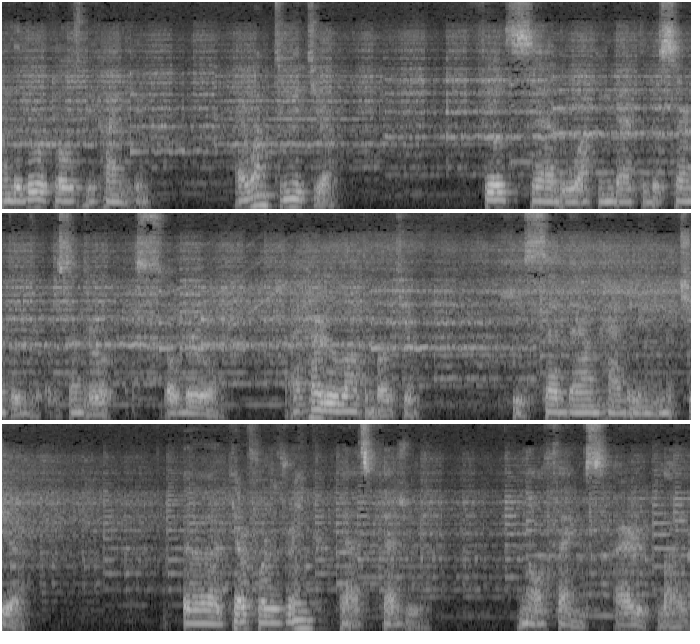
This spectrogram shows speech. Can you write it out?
and the door closed behind him. I want to meet you. Fields said, walking back to the center, center of the room. I heard a lot about you. He sat down heavily in a chair. Uh, care for a drink? He asked casually. No thanks, I replied.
